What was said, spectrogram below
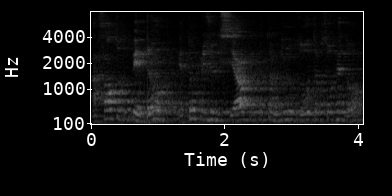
A falta do perdão é tão prejudicial que contamina os outros ao seu redor.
